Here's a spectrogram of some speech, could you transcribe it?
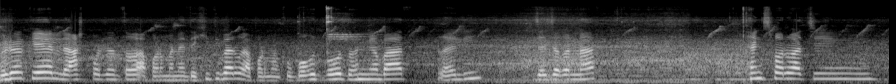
ଭିଡ଼ିଓକେ ଲାଷ୍ଟ ପର୍ଯ୍ୟନ୍ତ ଆପଣମାନେ ଦେଖିଥିବାରୁ ଆପଣମାନଙ୍କୁ ବହୁତ ବହୁତ ଧନ୍ୟବାଦ ରହିଲି ଜୟ ଜଗନ୍ନାଥ थैंक्स फॉर वॉचिंग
